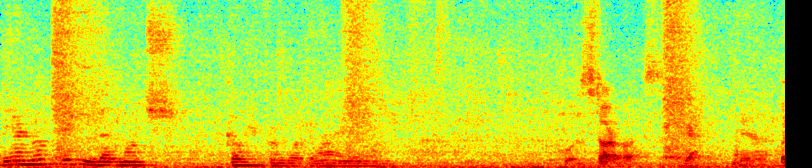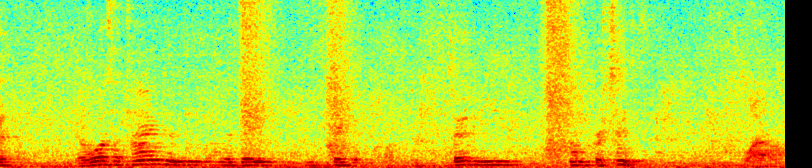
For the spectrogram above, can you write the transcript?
they are not taking that much coffee from Guatemala anymore. What, Starbucks. Yeah. Yeah. But there was a time when they would take up to thirty some percent. Wow.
